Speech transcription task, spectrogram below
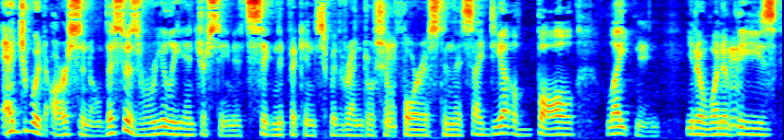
Edgewood Arsenal. This was really interesting. Its significance with Rendlesham Forest and this idea of ball lightning. You know, one of mm. these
